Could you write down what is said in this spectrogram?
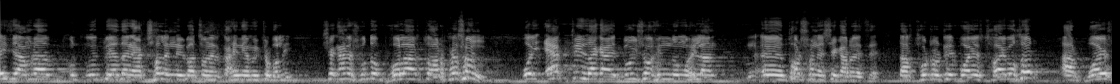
এই যে আমরা দুই হাজার এক সালের নির্বাচনের কাহিনী আমি একটু বলি, সেখানে শুধু ভোলার তো আর ফ্যাশন ওই একটি জায়গায় দুইশো হিন্দু মহিলা ধর্ষণের শিকার হয়েছে। তার ছোটটির বয়স ছয় বছর, আর বয়স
